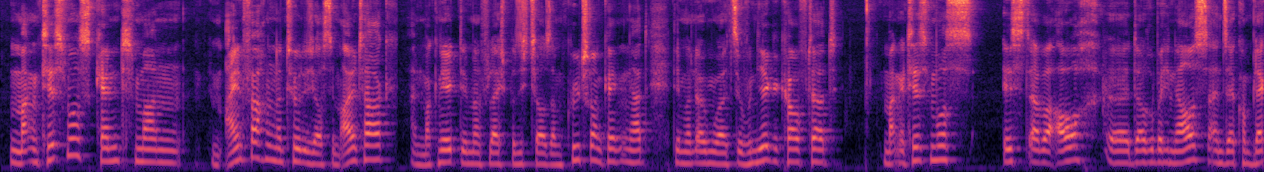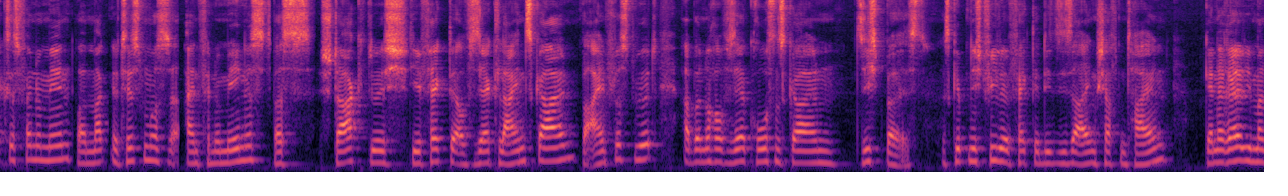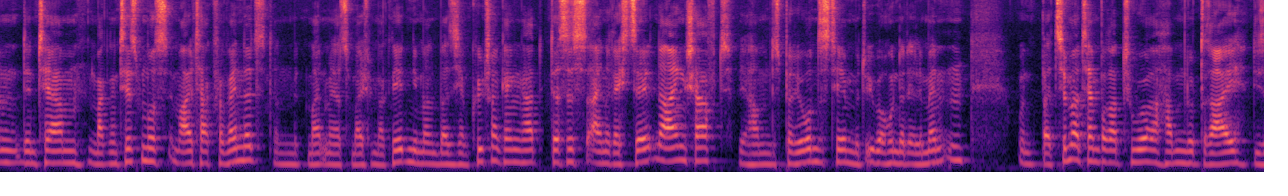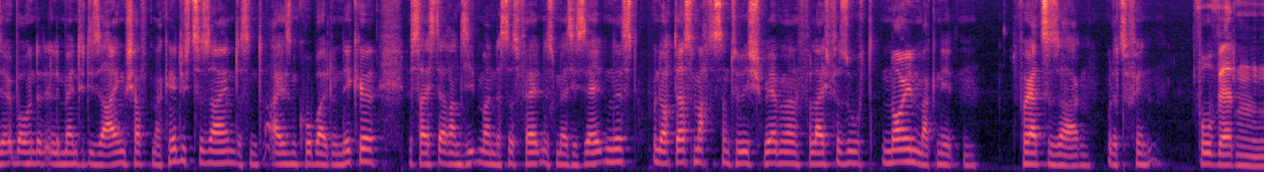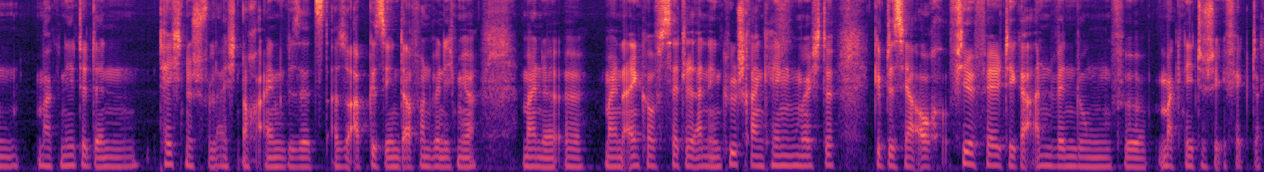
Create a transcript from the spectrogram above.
Magnetismus kennt man im Einfachen natürlich aus dem Alltag. Ein Magnet, den man vielleicht bei sich zu Hause am Kühlschrank hängen hat, den man irgendwo als Souvenir gekauft hat. Magnetismus ist aber auch äh, darüber hinaus ein sehr komplexes Phänomen, weil Magnetismus ein Phänomen ist, was stark durch die Effekte auf sehr kleinen Skalen beeinflusst wird, aber noch auf sehr großen Skalen sichtbar ist. Es gibt nicht viele Effekte, die diese Eigenschaften teilen. Generell, wie man den Term Magnetismus im Alltag verwendet, damit meint man ja zum Beispiel Magneten, die man bei sich am Kühlschrank hängen hat. Das ist eine recht seltene Eigenschaft. Wir haben das Periodensystem mit über 100 Elementen und bei Zimmertemperatur haben nur drei dieser über 100 Elemente diese Eigenschaft, magnetisch zu sein. Das sind Eisen, Kobalt und Nickel. Das heißt, daran sieht man, dass das verhältnismäßig selten ist. Und auch das macht es natürlich schwer, wenn man vielleicht versucht, neuen Magneten vorherzusagen oder zu finden. Wo werden Magnete denn technisch vielleicht noch eingesetzt? Also abgesehen davon, wenn ich mir meine, äh, meinen Einkaufszettel an den Kühlschrank hängen möchte, gibt es ja auch vielfältige Anwendungen für magnetische Effekte.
